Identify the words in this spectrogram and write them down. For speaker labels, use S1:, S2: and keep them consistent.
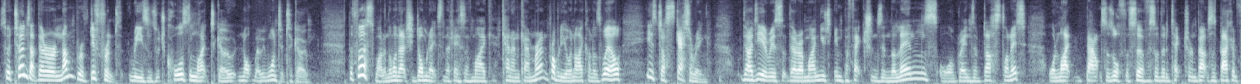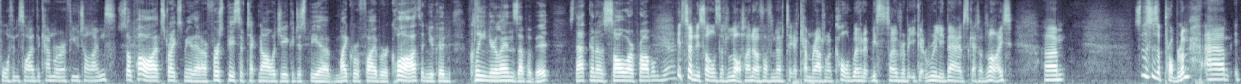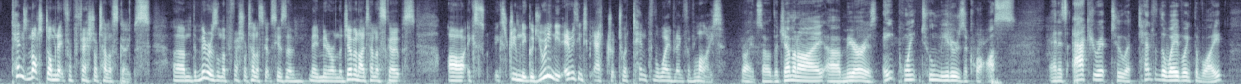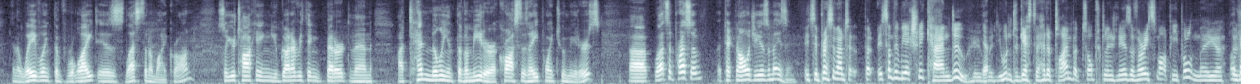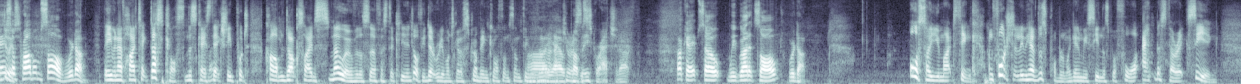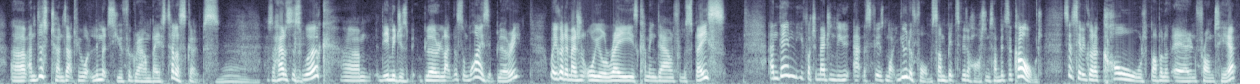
S1: So it turns out there are a number of different reasons which cause the light to go not where we want it to go. The first one, and the one that actually dominates in the case of my Canon camera, and probably your Nikon as well, is just scattering. The idea is that there are minute imperfections in the lens, or grains of dust on it, or light bounces off the surface of the detector and bounces back and forth inside the camera a few times.
S2: So, Paul, it strikes me that our first piece of technology could just be a microfiber cloth, and you could clean your lens up a bit. Is that going to solve our problem here?
S1: It certainly solves it a lot. I know I've often take a camera out on a cold weather, it mists over, but you get really bad scattered light. Um, so this is a problem. Um, it tends not to dominate for professional telescopes. Um, the mirrors on the professional telescopes, here's the main mirror on the Gemini telescopes, are ex extremely good. You really need everything to be accurate to a tenth of a wavelength of light.
S2: Right, so the Gemini uh, mirror is 8.2 meters across, and it's accurate to a tenth of the wavelength of light, and the wavelength of light is less than a micron. So you're talking, you've got everything better than a 10 millionth of a meter across this 8.2 meters. Uh, well, that's impressive. The technology is amazing.
S1: It's impressive, but it's something we actually can do.
S2: Yep.
S1: You wouldn't have guessed ahead of time, but optical engineers are very smart people, and they uh,
S2: okay.
S1: do
S2: so
S1: it.
S2: problem solved. We're done.
S1: They even have high-tech dust cloths. In this case, right. they actually put carbon dioxide snow over the surface to clean it off. You don't really want to get a scrubbing cloth on something
S2: uh,
S1: with that
S2: yeah,
S1: accuracy.
S2: probably scratch it up. Okay, so we've got it solved. We're done.
S1: Also, you might think, unfortunately, we have this problem. Again, we've seen this before, atmospheric seeing. Uh, and this turns out to be what limits you for ground-based telescopes. So how does this work? Um, the image is blurry like this, and why is it blurry? Well, you've got to imagine all your rays coming down from space, and then you've got to imagine the atmosphere is not uniform. Some bits of it are hot and some bits are cold. So let's say we've got a cold bubble of air in front here.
